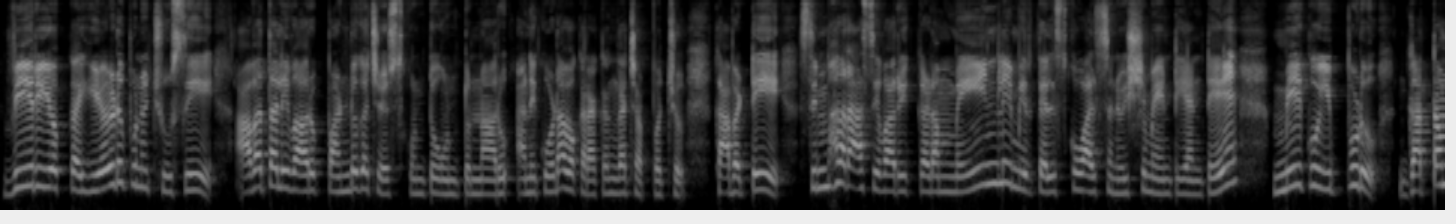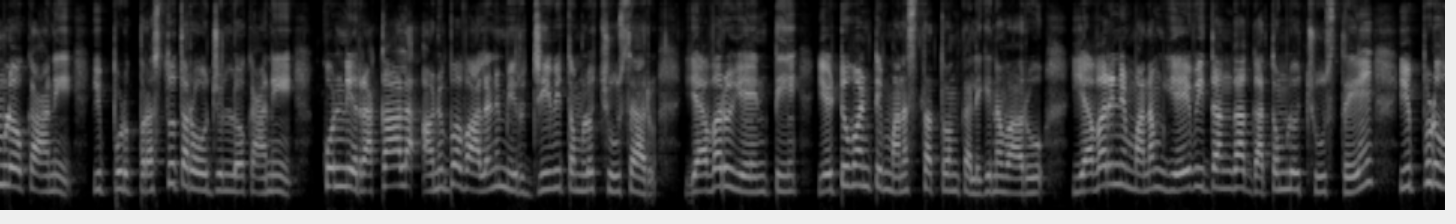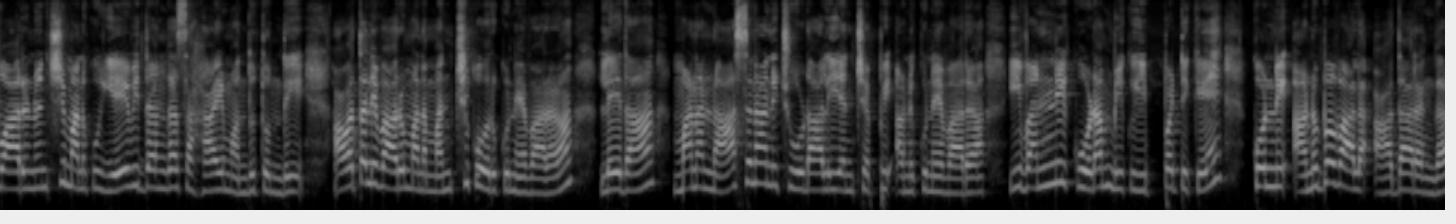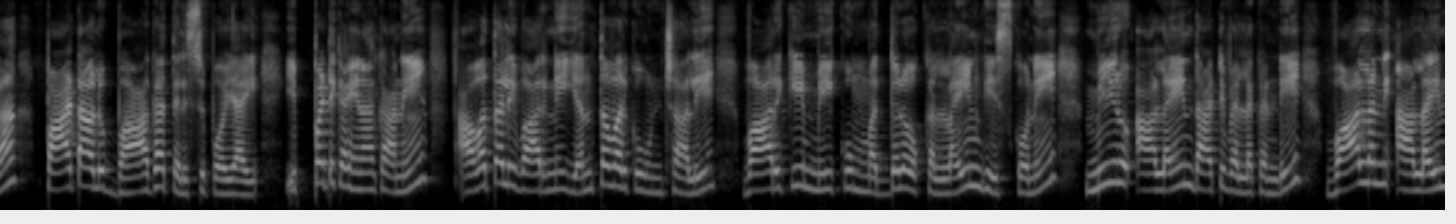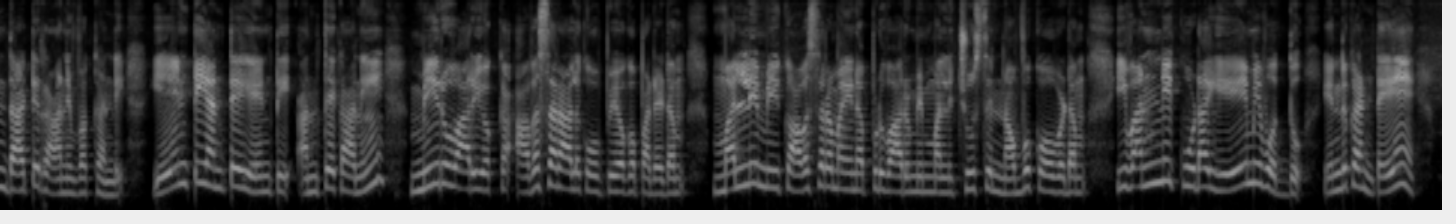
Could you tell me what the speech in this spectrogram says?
వీరి యొక్క ఏడుపును చూసి అవతలి వారు పండుగ చేసుకుంటూ ఉంటున్నారు అని కూడా ఒక రకంగా చెప్పొచ్చు. కాబట్టి సింహరాశి వారు ఇక్కడ మెయిన్లీ మీరు తెలుసుకోవాల్సిన విషయం ఏంటి అంటే మీకు ఇప్పుడు గతంలో కానీ ఇప్పుడు ప్రస్తుత రోజుల్లో కానీ కొన్ని రకాల అనుభవాలను మీరు జీవితంలో చూశారు. ఎవరు ఏంటి? ఎటువంటి మనస్తత్వం కలిగిన వారు? ఎవరిని మనం ఏ విధంగా గతంలో చూస్తే ఇప్పుడు వారి నుంచి మనకు ఏ విధంగా సహాయం అందుతుంది? అవతలి వారు మన మంచి కోరుకునేవారా? లేదా మన నాశనాన్ని చూడాలి అని చెప్పి అనుకునేవారా? ఇవన్నీ కూడా మీకు ఇప్పటికే కొన్ని అనుభవాల ఆధారంగా పాఠాలు బాగా తెలిసిపోయాయి. ఇప్పటికైనా కానీ అవతలి వారిని ఎంతవరకు ఉంచాలి? వారికి మీకు మధ్యలో ఒక లైన్ గీసుకొని మీరు ఆ లైన్ దాటి వెళ్ళకండి. వాళ్ళని ఆ లైన్ దాటి రానివ్వకండి. ఏంటి అంటే ఏంటి? అంతేకాని మీరు వారి యొక్క అవసరాలకు ఉపయోగపడడం మళ్ళీ మీకు అవసరమైనప్పుడు వారు మిమ్మల్ని చూసి నవ్వుకోవడం ఇవన్నీ కూడా ఏమి వద్దు. ఎందుకంటే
